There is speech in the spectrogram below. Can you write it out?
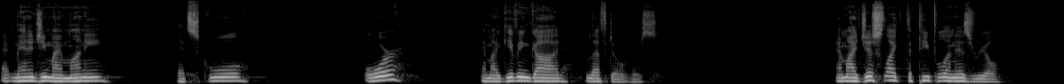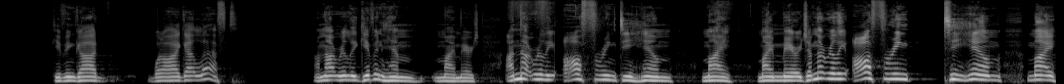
at managing my money, at school, or am I giving God leftovers? Am I just like the people in Israel, giving God what I got left? I'm not really giving him my marriage. I'm not really offering to him my, my marriage. I'm not really offering to him my,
